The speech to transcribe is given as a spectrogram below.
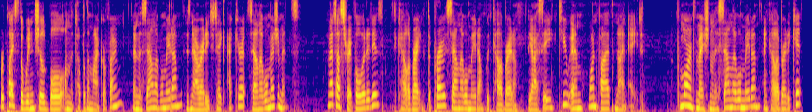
Replace the windshield ball on the top of the microphone and the sound level meter is now ready to take accurate sound level measurements. And that's how straightforward it is to calibrate the Pro sound level meter with calibrator, the IC QM1598. For more information on this sound level meter and calibrator kit,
